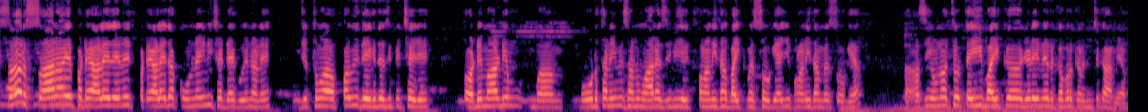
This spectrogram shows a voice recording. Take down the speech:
ਸਰ ਸਾਰਾ ਇਹ ਪਟਿਆਲੇ ਦੇ ਨੇ ਪਟਿਆਲੇ ਦਾ ਕੋਨਾ ਹੀ ਨਹੀਂ ਛੱਡਿਆ ਕੋਈ ਇਹਨਾਂ ਨੇ। ਜਿੱਥੋਂ ਆਪਾਂ ਵੀ ਦੇਖਦੇ ਸੀ ਪਿੱਛੇ ਜੇ ਤੁਹਾਡੇ ਮਾਰਡੀਅਮ ਮੋੜ ਥਣੀ ਵੀ ਸਾਨੂੰ ਆ ਰਹੇ ਸੀ ਵੀ ਇੱਕ ਫਲਾਣੀ ਥਾਂ ਬਾਈਕ ਮਿਸ ਹੋ ਗਿਆ ਜੀ ਫਲਾਣੀ ਥਾਂ ਮਿਸ ਹੋ ਗਿਆ। ਤਾਂ ਅਸੀਂ ਉਹਨਾਂ ਚੋਂ 23 ਬਾਈਕ ਜਿਹੜੇ ਨੇ ਰਿਕਵਰ ਕਰਨ ਚ ਕਾਮਯਾਬ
